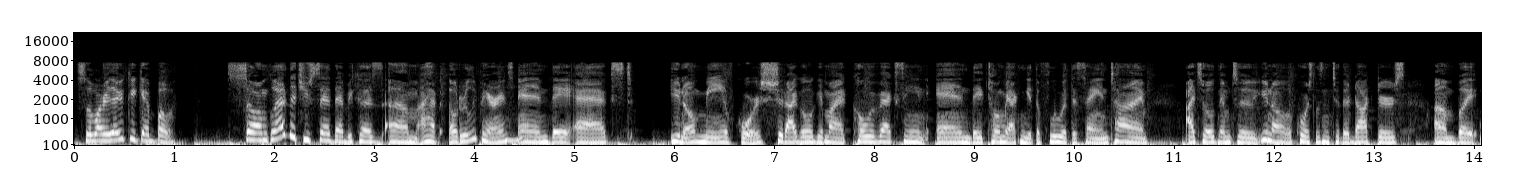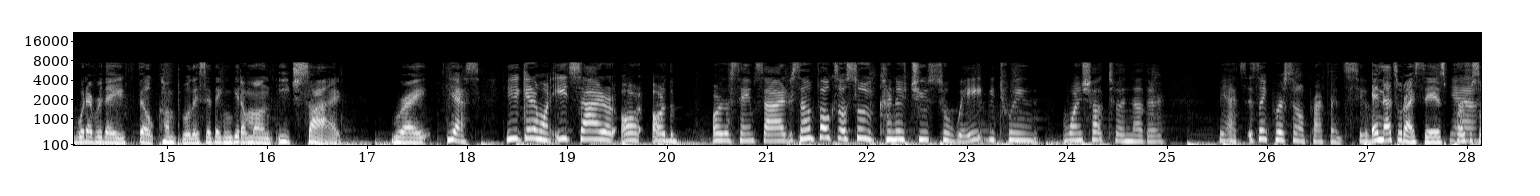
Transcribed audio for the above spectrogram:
So while you're there, you could get both. So I'm glad that you said that because um, I have elderly parents and they asked, you know, me, of course, should I go get my COVID vaccine? And they told me I can get the flu at the same time. I told them to, you know, of course, listen to their doctors, um, but whatever they felt comfortable, they said they can get them on each side, right? Yes, you get them on each side or, or, or the or the same side. Some folks also kind of choose to wait between one shot to another. But yeah, it's, it's like personal preference too. And that's what I say is Yeah. pers-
